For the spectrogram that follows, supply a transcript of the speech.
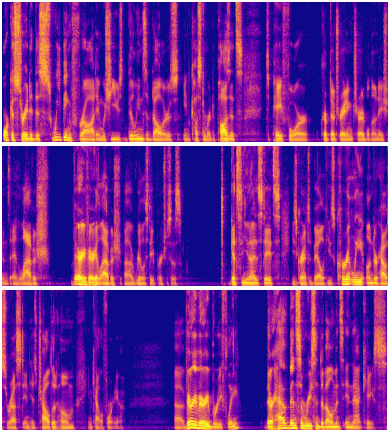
orchestrated this sweeping fraud in which he used billions of dollars in customer deposits to pay for crypto trading, charitable donations, and lavish, very, very lavish uh, real estate purchases. Gets to the United States. He's granted bail. He's currently under house arrest in his childhood home in California. Uh, very, very briefly, there have been some recent developments in that case.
